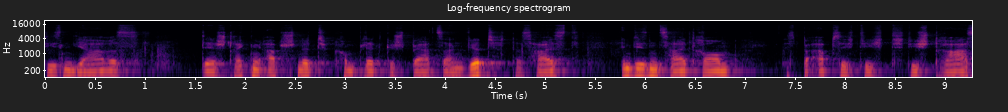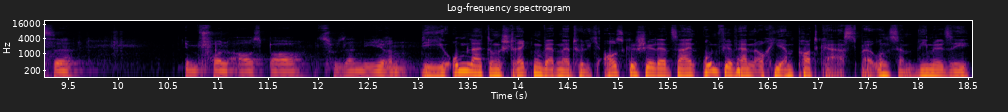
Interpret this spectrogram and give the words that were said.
diesen Jahres der Streckenabschnitt komplett gesperrt sein wird. Das heißt, in diesem Zeitraum ist beabsichtigt, die Straße im Vollausbau zu sanieren. Die Umleitungsstrecken werden natürlich ausgeschildert sein und wir werden auch hier im Podcast bei uns am Diemelsee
